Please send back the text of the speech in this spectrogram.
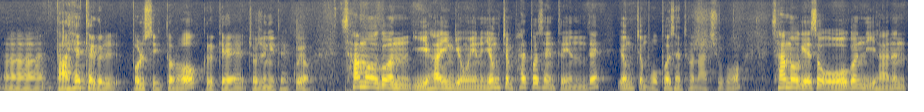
어, 다 혜택을 볼 수 있도록 그렇게 조정이 됐고요. 3억 원 이하인 경우에는 0.8%였는데 0.5%로 낮추고 3억에서 5억 원 이하는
